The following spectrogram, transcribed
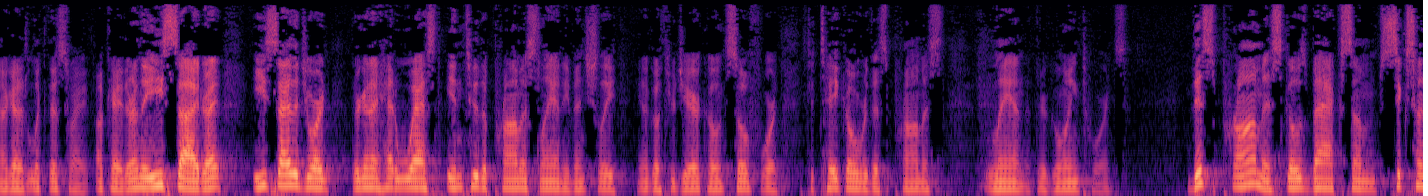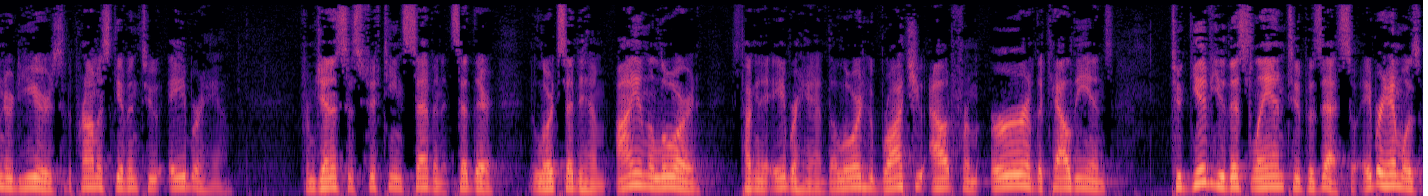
I got to look this way. Okay, they're on the east side, right? East side of the Jordan. They're going to head west into the promised land, eventually, you know, go through Jericho and so forth to take over this promised land that they're going towards. This promise goes back some 600 years to the promise given to Abraham. From Genesis 15:7, it said there, the Lord said to him, I am the Lord, he's talking to Abraham, the Lord who brought you out from Ur of the Chaldeans to give you this land to possess. So Abraham was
